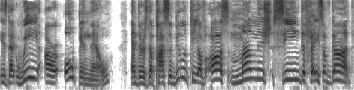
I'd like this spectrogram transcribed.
is that we are open now, and there's the possibility of us mamish seeing the face of God.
